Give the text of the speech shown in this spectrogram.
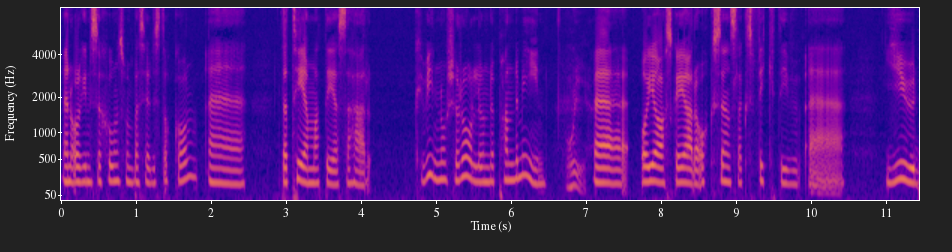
en organisation som är baserad i Stockholm, eh, där temat är så här kvinnors roll under pandemin. Eh, och jag ska göra också en slags fiktiv eh, ljud.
